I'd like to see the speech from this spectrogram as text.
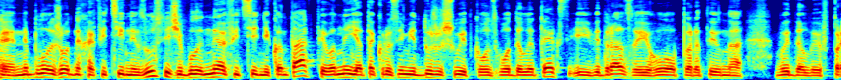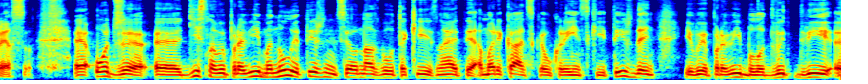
Е, Не було жодних офіційних зустрічей, були неофіційні контакти. Вони, я так розумію, дуже швидко узгодили текст і відразу його оперативно видали в пресу. Е, Отже, е, дійсно ви праві. Минулий тиждень це у нас був такий, знаєте, американсько-український тиждень, і ви праві, було дві, дві е,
